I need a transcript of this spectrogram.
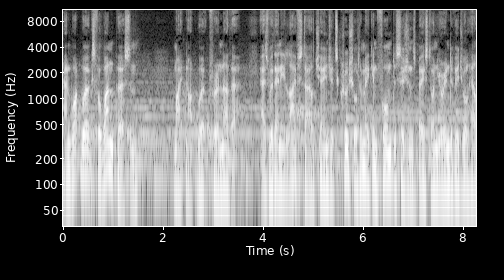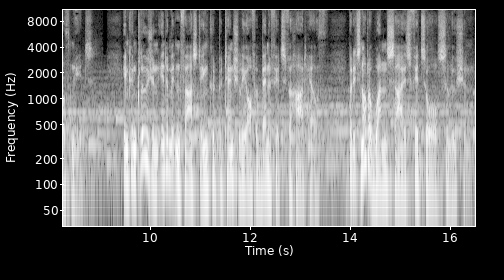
and what works for one person might not work for another. As with any lifestyle change, it's crucial to make informed decisions based on your individual health needs. In conclusion, intermittent fasting could potentially offer benefits for heart health, but it's not a one-size-fits-all solution.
